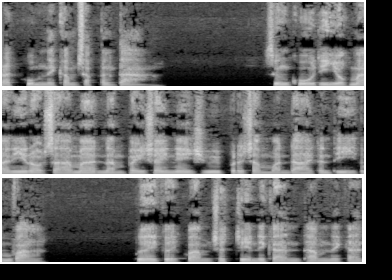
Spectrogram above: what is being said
รัดกุมในคำศัพท์ต่างๆ ซึ่งคู่ที่ยกมานี้เราสามารถนำไปใช้ในชีวิตประจำวันได้ทันทีทุกฟัง พื่อให้เกิดความชัดเจนในการทำในการ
